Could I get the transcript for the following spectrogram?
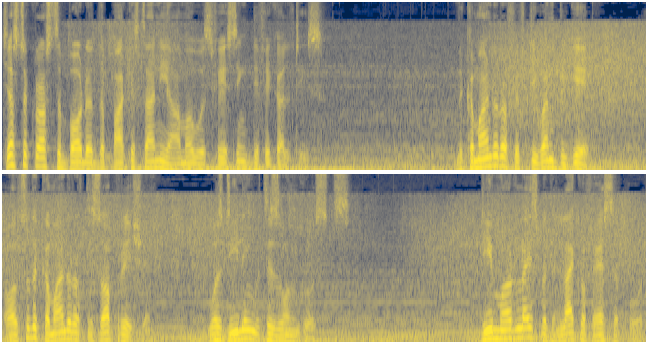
just across the border the Pakistani armor was facing difficulties. The commander of 51 Brigade, also the commander of this operation, was dealing with his own ghosts. Demoralized by the lack of air support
